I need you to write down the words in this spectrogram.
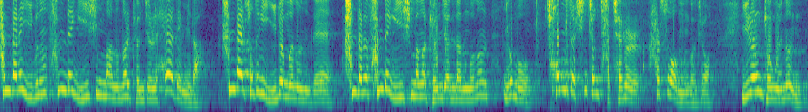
한 달에 이분은 320만 원을 변제를 해야 됩니다. 한 달 소득이 200만 원인데 한 달에 320만 원을 변제한다는 거는 이건 뭐 처음부터 신청 자체를 할 수가 없는 거죠. 이런 경우에는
